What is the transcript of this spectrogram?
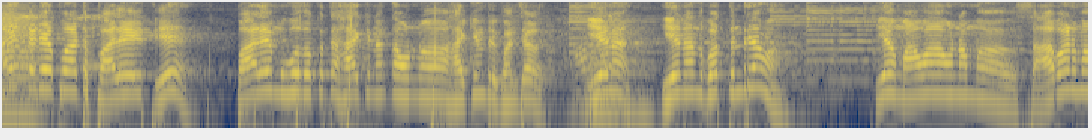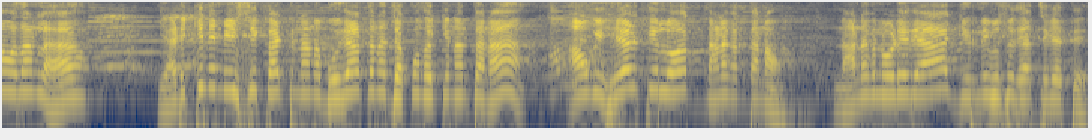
ಆಯ್ತು ತಡಿಯಪ್ಪ ಅಟ್ ಪಾಳೆ ಐತಿ. ಪಾಳೆ ಮುಗಿದೋಕತ್ತ ಹಾಕಿನಂತ ಅವನು ಹಾಕಿನ್ರಿ ಗೊಂಜಾಳ. ಏನ, ಏನಂದ್ ಗೊತ್ತನ್ರಿ ಅವ? ಏ ಮಾವ, ಅವ ನಮ್ಮ ಸಾಬಾಣ ಮಾವ ಎಡಕಿನ ಮೀಸಿ ಕಟ್ಟಿ ನನ್ನ ಬುಜಾತನ ಜಕ್ಕೊಂಡ್ ಹೊಕ್ಕಿನಂತಾನ. ಅವಾಗ ಹೇಳ್ತಿಲ್ಲೋ ನನಗತ್ತ ನಾವು ನನಗೆ ನೋಡಿದ್ಯಾ, ಗಿರ್ನಿ ಬಿಸೋದು ಹೆಚ್ಚಾಗೈತಿ.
